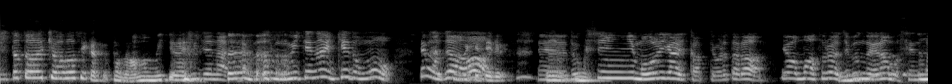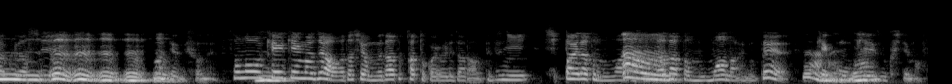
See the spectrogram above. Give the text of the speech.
人と共同生活多分あんま向いてない。向いてない。私も向いてないけども、でもじゃあ。えーうん独身に戻りがいかって言われたら、いや、まあ、それは自分の選んだ選択だし、うんうんうんうんなんていうんですかね、その経験がじゃあ私は無駄かとか言われたら、別に失敗だとも思わないし、うん無駄だとも思わないので、結婚を継続してます。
